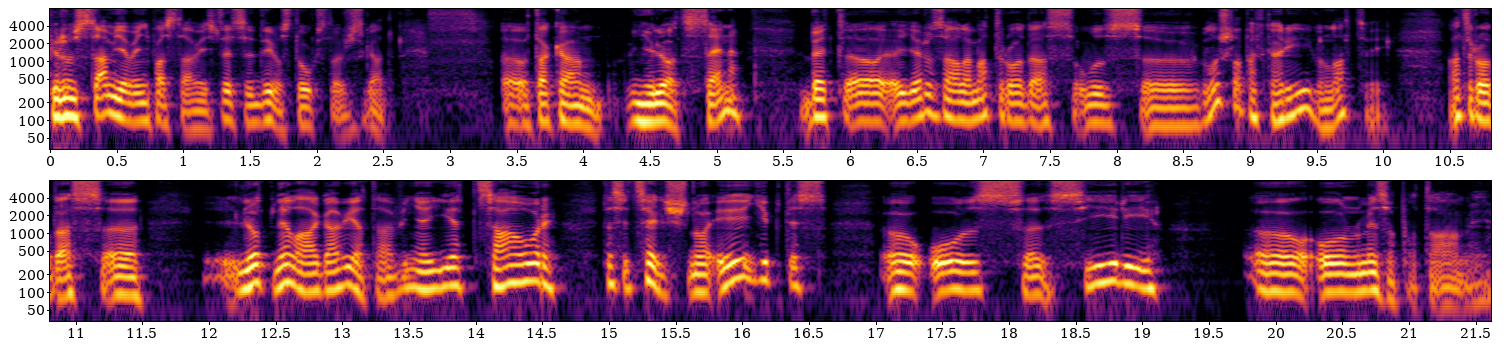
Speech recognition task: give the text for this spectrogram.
Pirms tam, ja viņi pastāvīs, tas ir 2000 gadu. Eh, tā kā viņa ir ļoti sena, bet Jeruzalem atrodas uz gluži tāpat kā Rīga un Latvija. Atrodas uh, ļoti nelāgā vietā. Viņai iet cauri, tas ir ceļš no Ēģiptes uh, uz Sīriju Uh, un Mesopotāmiju.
